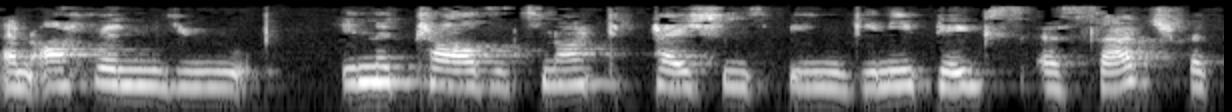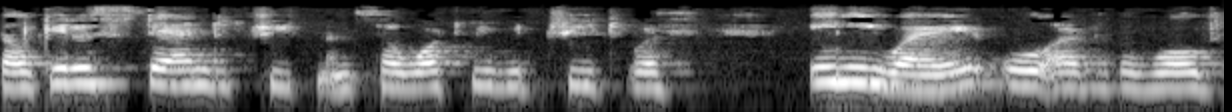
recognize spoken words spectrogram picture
And often you, in the trials, it's not patients being guinea pigs as such, but they'll get a standard treatment. So what we would treat with anyway all over the world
